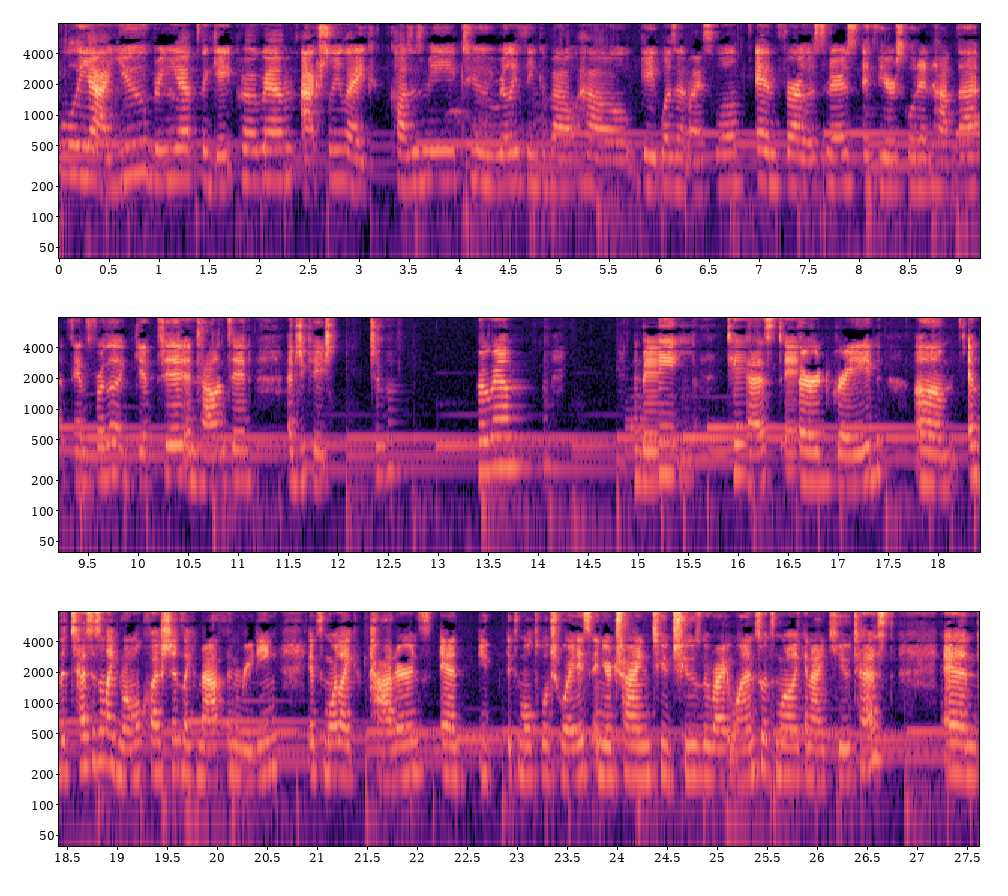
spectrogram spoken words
Well, yeah, you bringing up the GATE program actually like causes me to really think about how GATE was at my school. And for our listeners, if your school didn't have that, it stands for the Gifted and Talented Education Program. And maybe test in third grade. Um, and the test isn't like normal questions like math and reading. It's more like patterns and it's multiple choice and you're trying to choose the right one. So it's more like an IQ test. And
